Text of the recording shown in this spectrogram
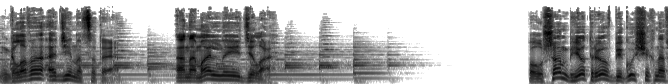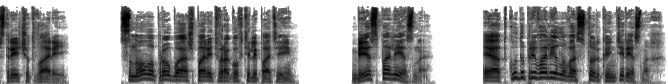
Глава 11. Аномальные дела. По ушам бьет рев бегущих навстречу тварей. Снова пробую ошпарить врагов телепатии. Бесполезно. И откуда привалило вас столько интересных?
